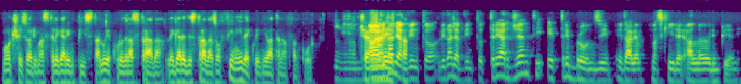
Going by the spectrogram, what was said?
Non ci sono rimaste le gare in pista, lui è quello della strada. Le gare di strada sono finite e quindi vattene a fanculo. Allora, l'Italia, ha vinto, l'Italia ha vinto tre argenti e tre bronzi, Italia maschile alle Olimpiadi.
